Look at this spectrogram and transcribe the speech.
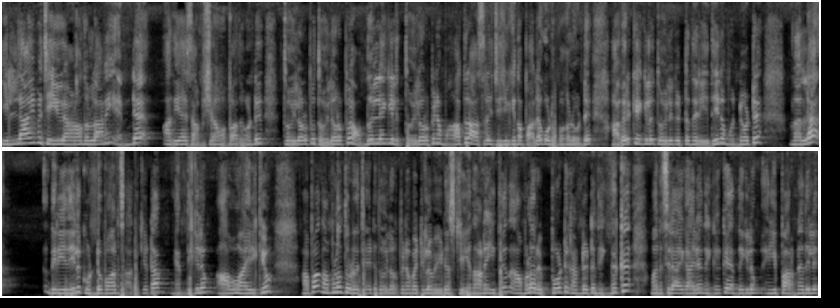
ഇല്ലായ്മ ചെയ്യുകയാണോ എന്നുള്ളതാണ് എന്റെ അതിയായ സംശയം. അപ്പോൾ അതുകൊണ്ട് തൊഴിലുറപ്പ് തൊഴിലുറപ്പ് ഒന്നുമില്ലെങ്കിൽ തൊഴിലുറപ്പിനെ മാത്രം ആശ്രയിച്ച് ജീവിക്കുന്ന പല കുടുംബങ്ങളുമുണ്ട്. അവർക്കെങ്കിലും തൊഴിൽ കിട്ടുന്ന രീതിയിൽ മുന്നോട്ട് നല്ല രീതിയിൽ കൊണ്ടുപോകാൻ സാധിക്കട്ടെ. എന്തെങ്കിലും ആവുമായിരിക്കും. അപ്പോൾ നമ്മൾ തുടർച്ചയായിട്ട് തൊഴിലുറപ്പിനെ പറ്റിയുള്ള വീഡിയോസ് ചെയ്യുന്നതാണ്. ഇത് നമ്മൾ റിപ്പോർട്ട് കണ്ടിട്ട് നിങ്ങൾക്ക് മനസ്സിലായ കാര്യം നിങ്ങൾക്ക് എന്തെങ്കിലും ഈ പറഞ്ഞതിൽ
